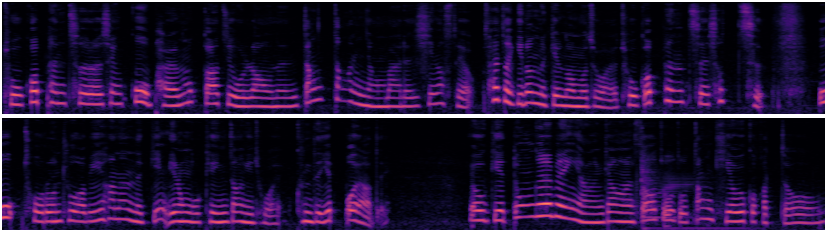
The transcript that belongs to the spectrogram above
jogger pants를 신고 발목까지 올라오는 짱짱한 양말을 신었어요. 살짝 이런 느낌 너무 좋아요. jogger pants에 셔츠. 오 저런 조합이 하는 느낌? 이런 거 굉장히 좋아요. 근데 예뻐야 돼. 여기에 동글뱅이 안경을 써줘도 짱 귀여울 것 같죠?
